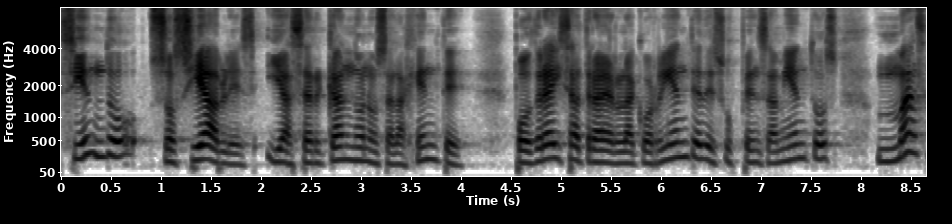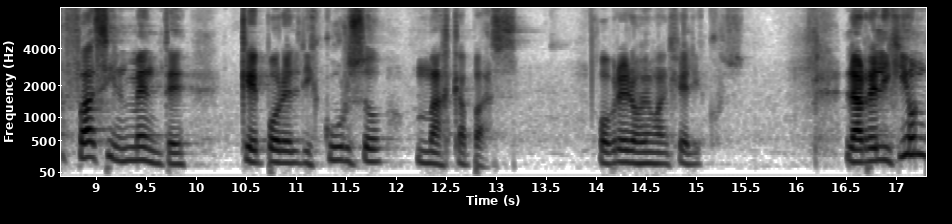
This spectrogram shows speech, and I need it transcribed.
Siendo sociables y acercándonos a la gente, podréis atraer la corriente de sus pensamientos más fácilmente que por el discurso más capaz. Obreros evangélicos. La religión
